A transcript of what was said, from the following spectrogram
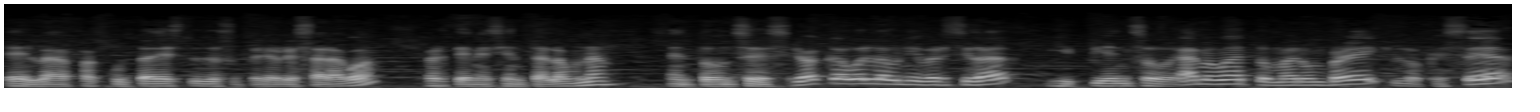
en la Facultad de Estudios Superiores Aragón, perteneciente a la UNAM. Entonces, yo acabo la universidad y pienso, ah, me voy a tomar un break, lo que sea,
